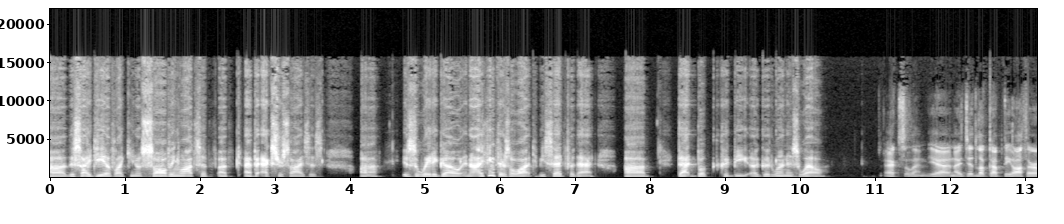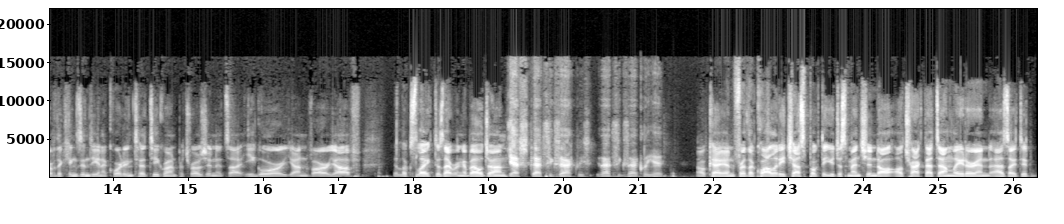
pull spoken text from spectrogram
Uh, this idea of like, you know, solving lots of, of, of exercises uh, is the way to go. And I think there's a lot to be said for that. Uh, that book could be a good one as well. Excellent. Yeah, and I did look up the author of the King's Indian according to Tigran Petrosian. It's uh, Igor Yanvaryav. It looks like. Does that ring a bell, John? Yes, that's exactly that's exactly it. Okay, and for the quality chess book that you just mentioned, I'll, I'll track that down later. And as I did,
